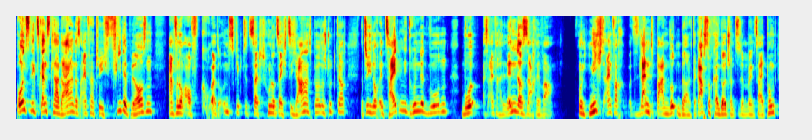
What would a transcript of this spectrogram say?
Bei uns liegt es ganz klar daran, dass einfach natürlich viele Börsen einfach noch auf, also uns gibt es jetzt seit 160 Jahren als Börse Stuttgart, natürlich noch in Zeiten gegründet wurden, wo es einfach Ländersache war und nicht einfach das Land Baden-Württemberg. Da gab es noch kein Deutschland zu dem Zeitpunkt.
